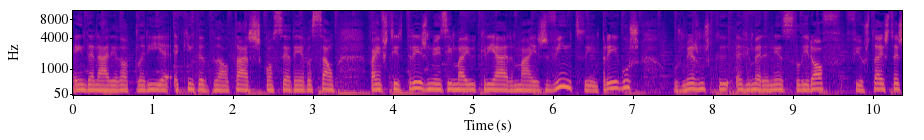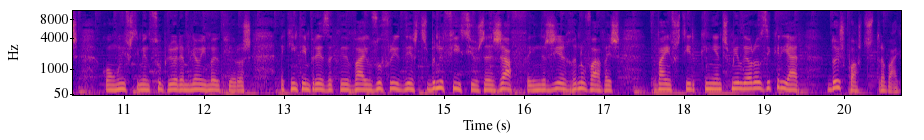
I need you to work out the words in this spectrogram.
Ainda na área da hotelaria, a Quinta de Altar militares com sede em Abação vai investir 3 milhões e meio e criar mais 20 empregos os mesmos que a vimaranense Lirof, Fios Textas, com um investimento superior a milhão e meio de euros. A quinta empresa que vai usufruir destes benefícios, a JAF, Energias Renováveis, vai investir 500 mil euros e criar dois postos de trabalho.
